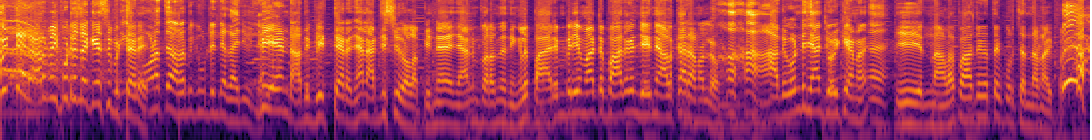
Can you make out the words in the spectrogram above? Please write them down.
വിട്ടേരെ അറബി ഫുഡിന്റെ കേസ് വിട്ടേരെ. ഓണത്തെ അറബിക്ക് ഫുഡിന്റെ കാര്യമില്ല. വേണ്ട അത് വിട്ടേരെ. ഞാൻ അഡ്ജസ്റ്റ് ചെയ്തോളാം. പിന്നെ ഞാൻ പറഞ്ഞു നിങ്ങൾ പാരമ്പര്യമായിട്ട് പാചകം ചെയ്യുന്ന ആൾക്കാരാണല്ലോ. അതുകൊണ്ട് ഞാൻ ചോദിക്കാണ് ഈ നളപാചകത്തെ കുറിച്ച് എന്താണ് അഭിപ്രായം?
